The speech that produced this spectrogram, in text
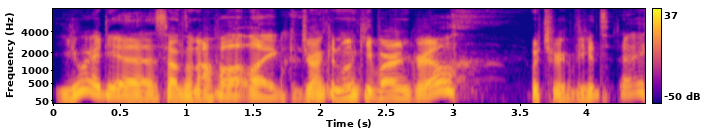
your idea sounds an awful lot like Drunken Monkey Bar and Grill, which we reviewed today.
